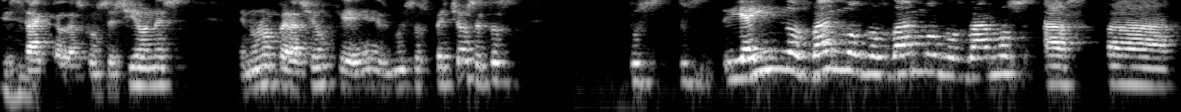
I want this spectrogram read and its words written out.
Exacto, las concesiones en una operación que es muy sospechosa. Entonces, pues, pues, y ahí nos vamos, nos vamos, nos vamos hasta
